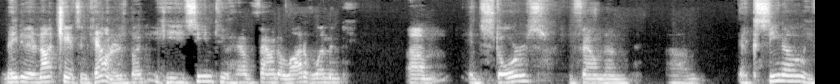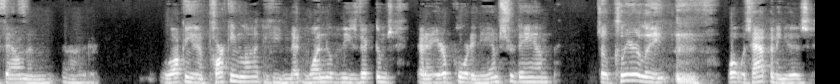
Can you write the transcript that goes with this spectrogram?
maybe they're not chance encounters, but he seemed to have found a lot of women um, in stores. He found them um, at a casino. He found them uh, walking in a parking lot. He met one of these victims at an airport in Amsterdam. So clearly, what was happening is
